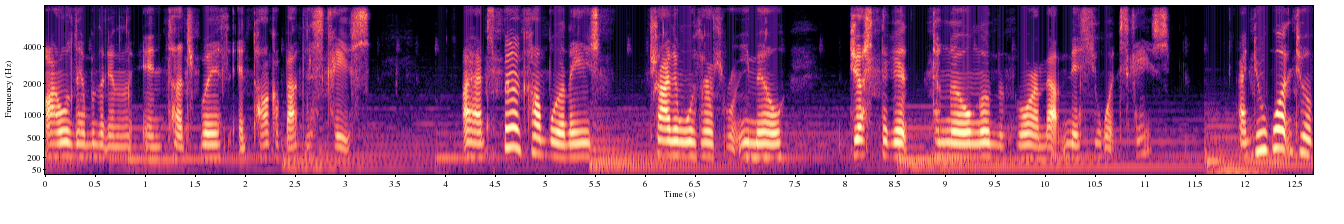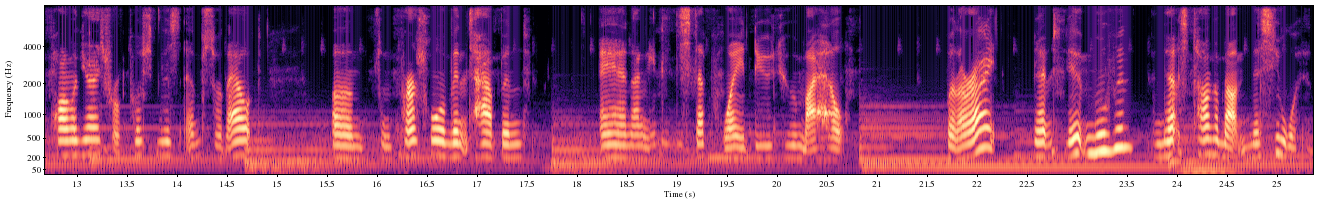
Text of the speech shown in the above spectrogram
I was able to get in touch with and talk about this case. I had spent a couple of days chatting with her through email just to get to know a little bit more about Miss Witt's case. I do want to apologize for pushing this episode out. Um, some personal events happened, and I needed to step away due to my health. But alright, let's get moving and let's talk about Missy Witt.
